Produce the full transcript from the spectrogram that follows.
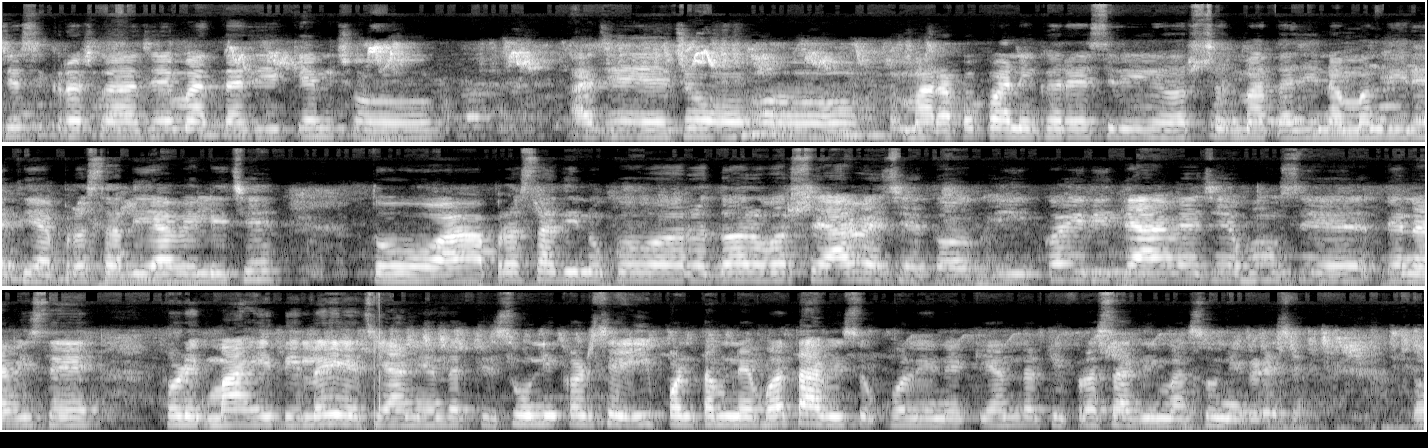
જય શ્રી કૃષ્ણ, જય માતાજી, કેમ છો? આજે જો મારા પપ્પાની ઘરે શ્રી હર્ષદ માતાજીના મંદિરેથી આ પ્રસાદી આવેલી છે. તો આ પ્રસાદીનું કવર દર વર્ષે આવે છે, તો એ કઈ રીતે આવે છે, શું છે, તેના વિશે થોડીક માહિતી લઈએ છીએ. આની અંદરથી શું નીકળશે એ પણ તમને બતાવીશું ખોલીને કે અંદરથી પ્રસાદીમાં શું નીકળે છે. તો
